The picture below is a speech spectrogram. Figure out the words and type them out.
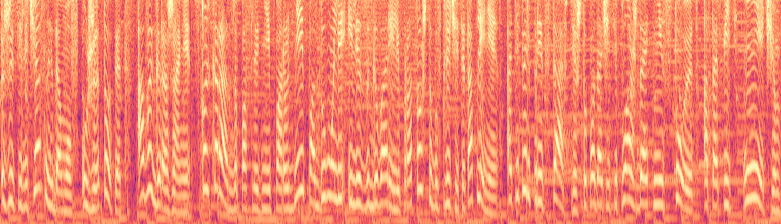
Жители частных домов уже топят. А вы, горожане, сколько раз за последние пару дней подумали или заговорили про то, чтобы включить отопление? А теперь представьте, что подачи тепла ждать не стоит, а топить нечем,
